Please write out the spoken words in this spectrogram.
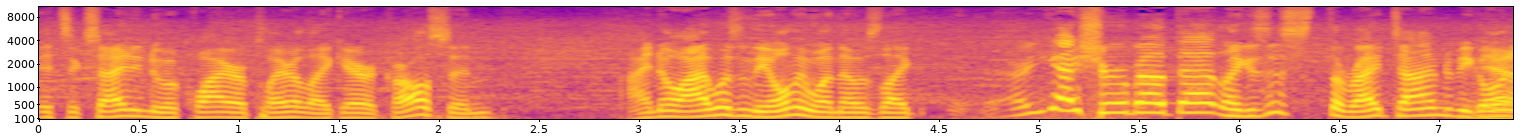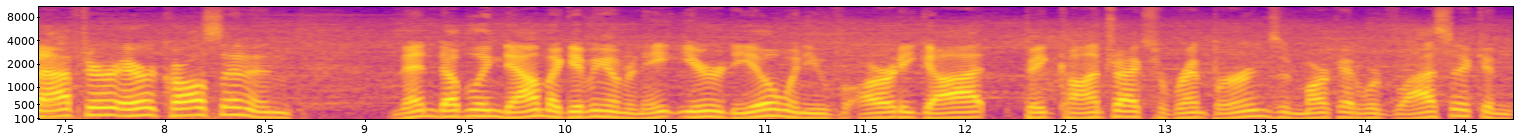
it's exciting to acquire a player like Erik Karlsson, I know I wasn't the only one that was like, "Are you guys sure about that? Like, is this the right time to be going Yeah. after Erik Karlsson and then doubling down by giving him an eight-year deal when you've already got big contracts for Brent Burns and Marc-Edouard Vlasic and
